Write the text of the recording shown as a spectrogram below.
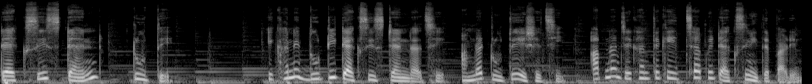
ট্যাক্সি স্ট্যান্ড টুতে। এখানে দুটি ট্যাক্সি স্ট্যান্ড আছে, আমরা টুতে এসেছি। আপনার যেখান থেকে ইচ্ছা আপনি ট্যাক্সি নিতে পারেন।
